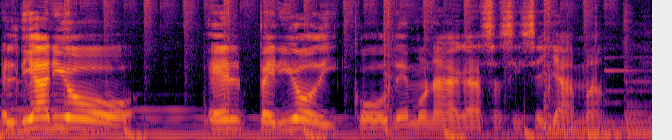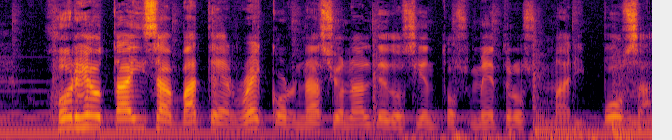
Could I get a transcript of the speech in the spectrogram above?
El diario El Periódico de Monagas, así se llama. Jorge Otaiza bate récord nacional de 200 metros mariposa.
